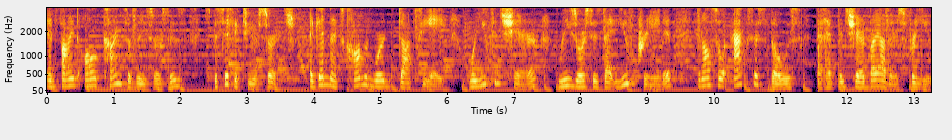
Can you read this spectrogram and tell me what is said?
and find all kinds of resources specific to your search. Again, that's commonword.ca, where you can share resources that you've created and also access those that have been shared by others for you.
